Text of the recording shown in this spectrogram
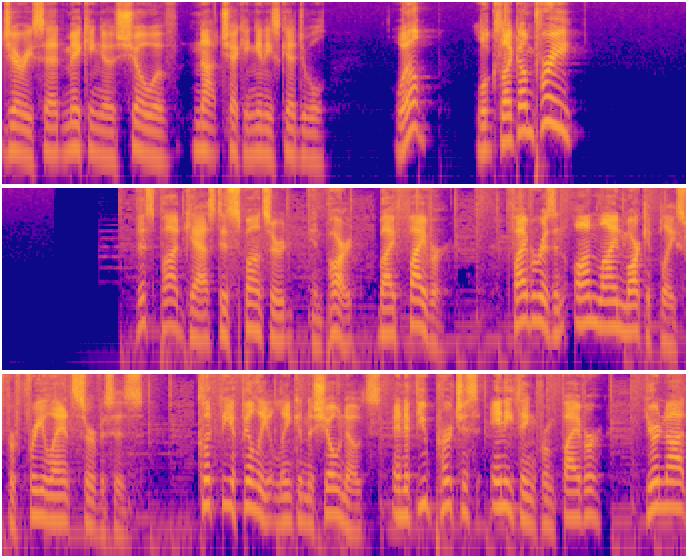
Jerry said, making a show of not checking any schedule. Well, looks like I'm free. This podcast is sponsored, in part, by Fiverr. Fiverr is an online marketplace for freelance services. Click the affiliate link in the show notes, and if you purchase anything from Fiverr, you're not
